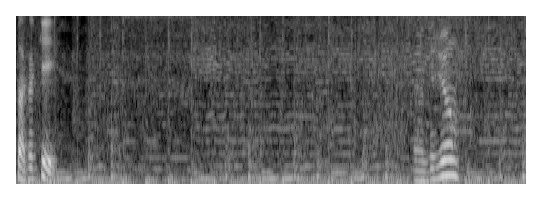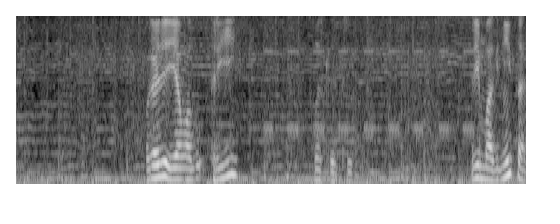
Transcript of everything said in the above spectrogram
Так, окей. Э, Берем. Погоди, я могу... Три? В смысле три? Три магнита?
